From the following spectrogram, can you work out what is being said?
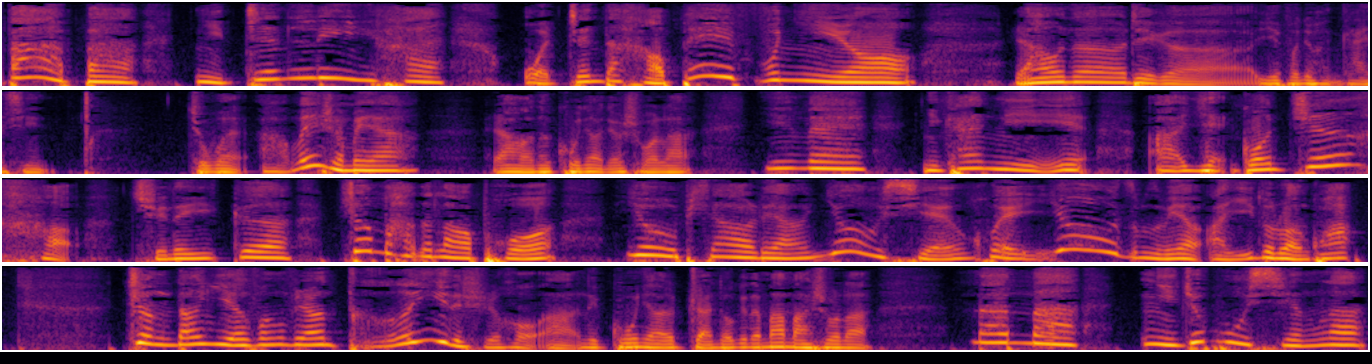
爸爸，你真厉害，我真的好佩服你哦。”然后呢，这个叶枫就很开心，就问啊为什么呀？然后那姑娘就说了：“因为你看你啊眼光真好，娶了一个这么好的老婆，又漂亮又贤惠又怎么怎么样啊，一顿乱夸。”正当叶枫非常得意的时候啊，那姑娘转头跟他妈妈说了：“妈妈，你就不行了？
